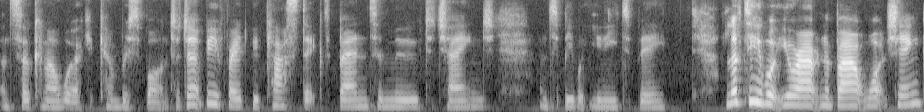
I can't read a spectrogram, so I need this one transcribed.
And so can our work, it can respond. So don't be afraid to be plastic, to bend, to move, to change, and to be what you need to be. I'd love to hear what you're out and about watching.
